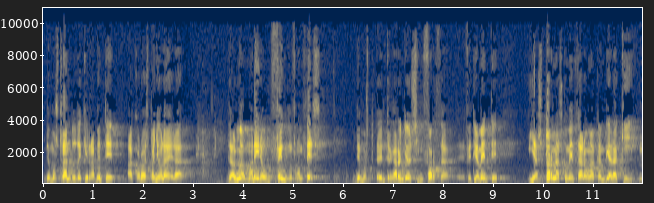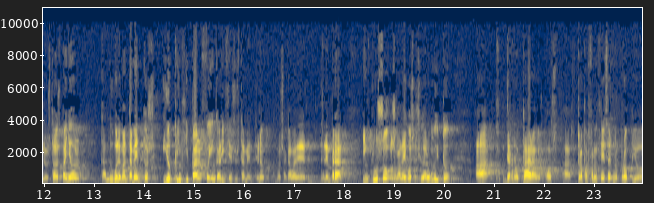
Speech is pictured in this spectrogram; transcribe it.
demostrando de que realmente a coroa española era de alguna maneira un feudo francés. Entregaronlle sin forza efectivamente e as tornas comenzaron a cambiar aquí no Estado español cando hubo levantamentos e o principal foi en Galicia justamente non? como se acaba de, de lembrar. Incluso os galegos axudaron moito a derrotar aos, aos, as tropas francesas no propio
